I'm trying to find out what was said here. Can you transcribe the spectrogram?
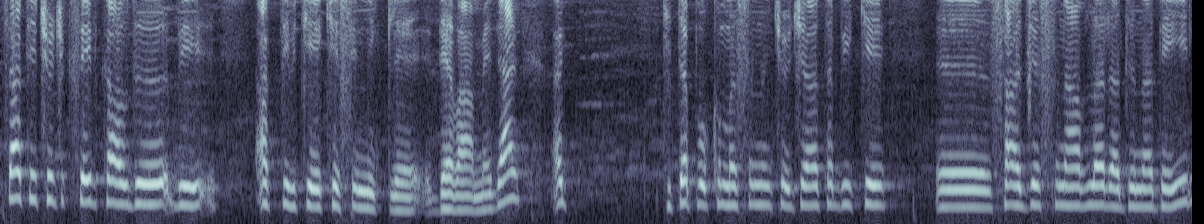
Zaten çocuk zevk aldığı bir aktiviteye kesinlikle devam eder. E, kitap okumasının çocuğa tabii ki e, sadece sınavlar adına değil,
